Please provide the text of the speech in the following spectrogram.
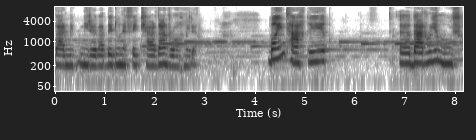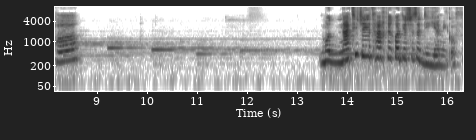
ور میره و بدون فکر کردن راه میره. با این تحقیق بر روی موش ها نتیجه تحقیقات یه چیز دیگه می‌گفت.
